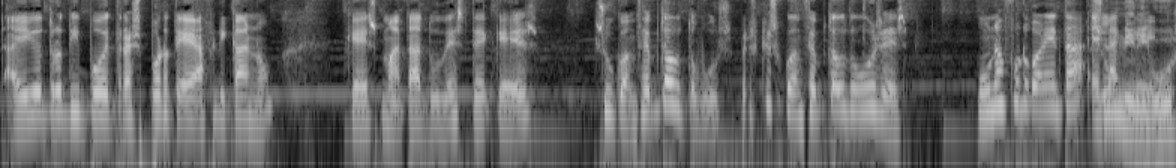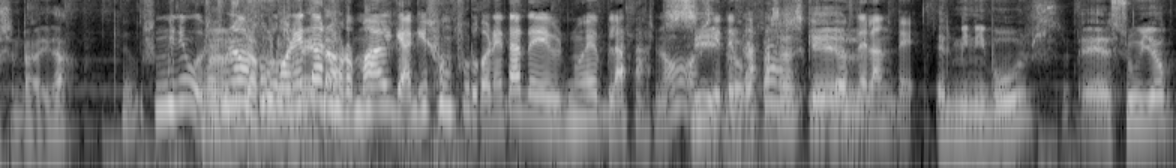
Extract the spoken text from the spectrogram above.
hay otro tipo de transporte africano, que es matatu de este, que es su concepto autobús. Pero es que su concepto autobús es una furgoneta Es la un que... minibús, en realidad. Que es un minibús, Bueno, es es una, furgoneta, furgoneta. normal, que aquí son furgonetas de nueve plazas, ¿no? o sí, siete lo que plazas pasa es y que dos el, delante. el minibús eh, suyo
